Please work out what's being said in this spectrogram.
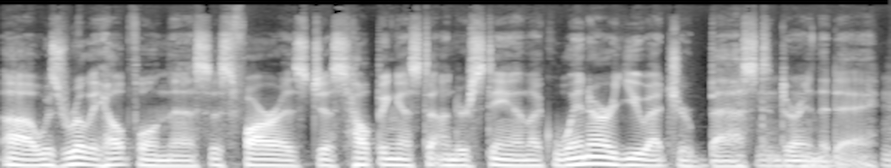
uh, was really helpful in this, as far as just helping us to understand like when are you at your best mm-hmm. during the day. Mm.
